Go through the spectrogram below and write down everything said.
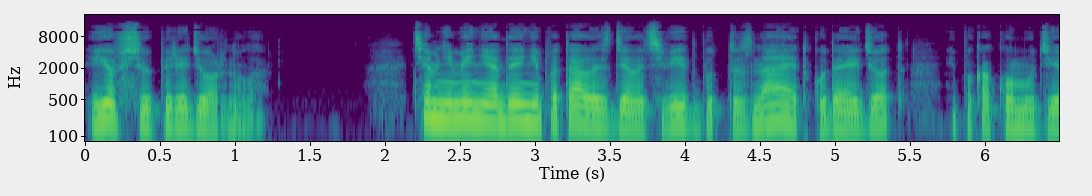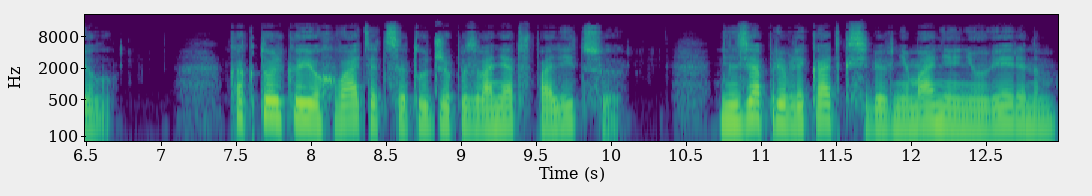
ее всю передернуло. Тем не менее, Дэнни пыталась сделать вид, будто знает, куда идет и по какому делу. Как только ее хватятся, тут же позвонят в полицию. Нельзя привлекать к себе внимание неуверенным,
